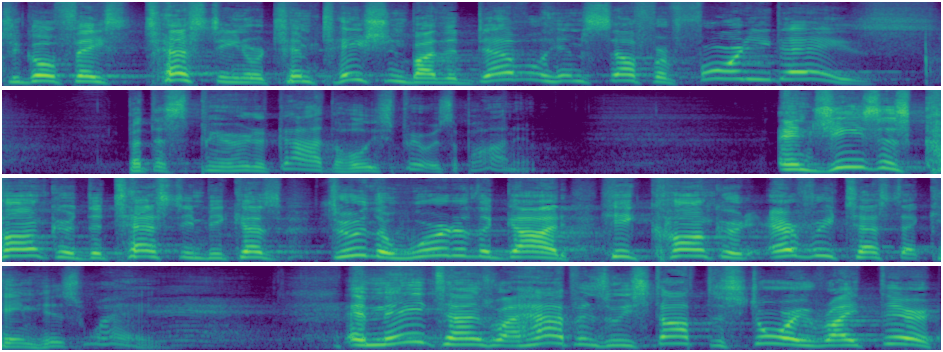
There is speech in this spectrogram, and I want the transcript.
to go face testing or temptation by the devil himself for 40 days. But the Spirit of God, the Holy Spirit, was upon him. And Jesus conquered the testing because through the Word of the God, he conquered every test that came his way. And many times what happens, we stop the story right there.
